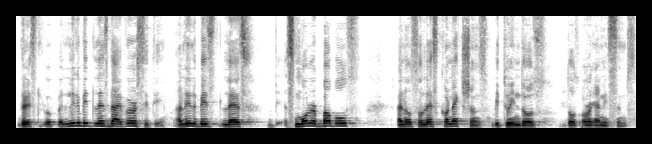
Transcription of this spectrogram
there's a little bit less diversity, a little bit less smaller bubbles, and also less connections between those, those organisms.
